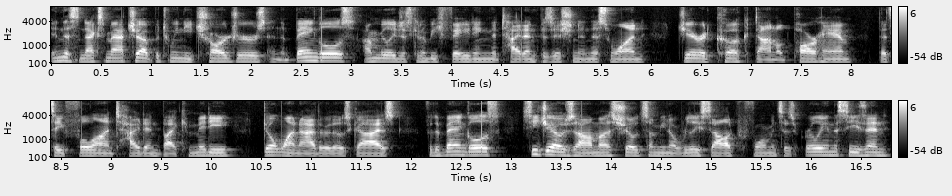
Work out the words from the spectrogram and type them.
In this next matchup between the Chargers and the Bengals, I'm really just going to be fading the tight end position in this one. Jared Cook, Donald Parham, that's a full on tight end by committee. Don't want either of those guys. For the Bengals, CJ Uzomah showed some, you know, really solid performances early in the season,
